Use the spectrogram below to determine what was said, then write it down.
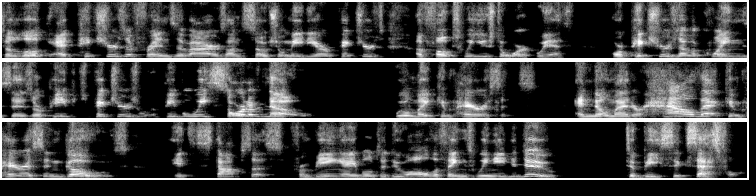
to look at pictures of friends of ours on social media or pictures of folks we used to work with or pictures of acquaintances or pe- pictures people we sort of know, we'll make comparisons. And no matter how that comparison goes, it stops us from being able to do all the things we need to do to be successful.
